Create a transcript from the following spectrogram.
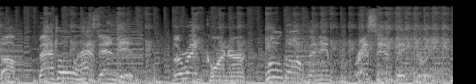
The battle has ended. The red corner pulled off an impressive victory.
